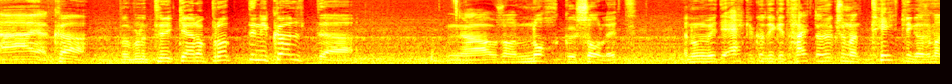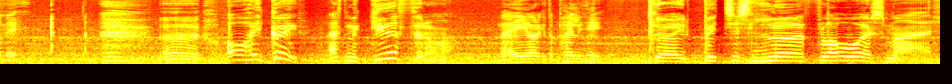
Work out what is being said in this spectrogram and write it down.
Jæja, hvað? Bara búin að tryggja þér á brottin í kvöld, eða? Já, svona nokkuð solid. En núna veit ég ekki hvort ég get hægt að hugsa um hann titling á þessum manni. Uh, ó, hei, Gaur! Ertu með gjöf fyrir hana? Nei, ég var ekkert að pæla í því. Gaur, bitches love flowers, maður.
